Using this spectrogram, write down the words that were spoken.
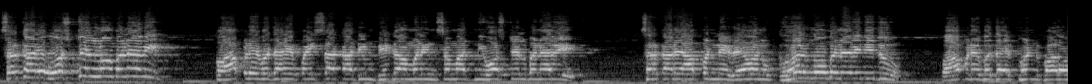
સરકારે હોસ્ટેલ નો બનાવી. તો આપણે બધાએ પૈસા કાઢીને ભેગા મળીને સમાજની હોસ્ટેલ બનાવી. સરકારે આપણને રહેવાનું ઘર નો બનાવી દીધું. તો આપણે બધાએ ફંડ ફાળો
